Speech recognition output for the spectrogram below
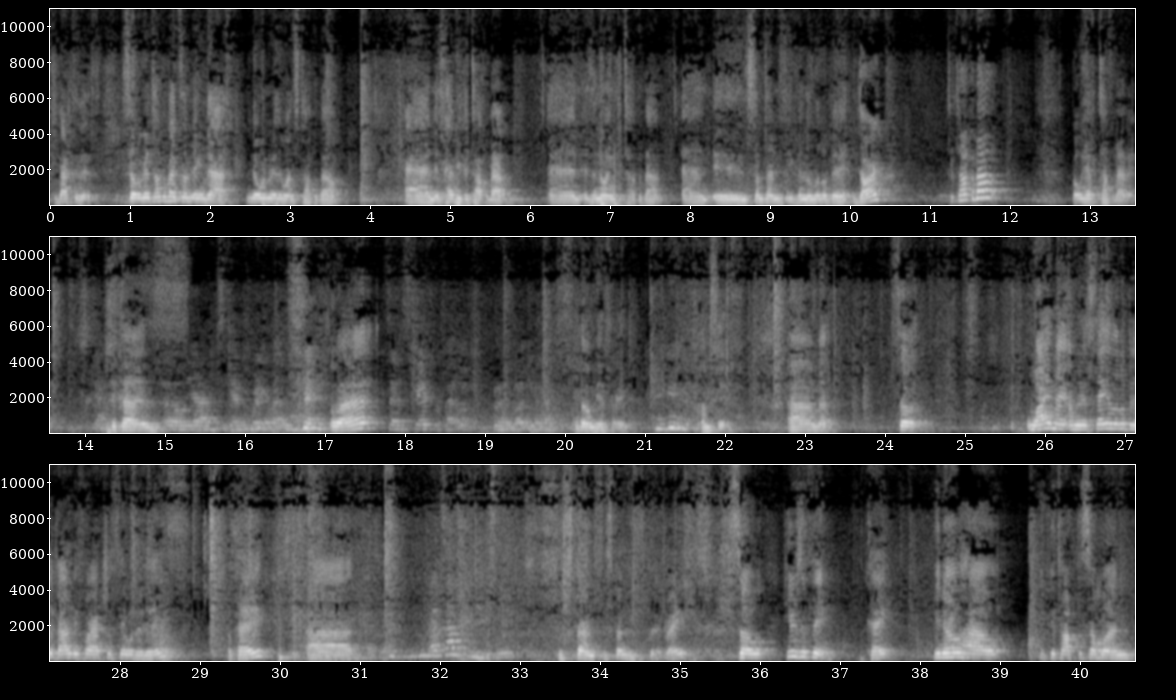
so back to this. So we're going to talk about something that no one really wants to talk about, and is heavy to talk about, and is annoying to talk about, and is sometimes even a little bit dark to talk about, but we have to talk about it. Because. Oh, yeah, I'm scared of what you're about to say. What? So I'm scared about what, what you're about to say. Don't be afraid. I'm safe. Um, so, why am I? I'm going to say a little bit about it before I actually say what it is. Okay? Uh, suspense. Suspense is good, right? So, here's the thing. Okay? You know how you could talk to someone.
